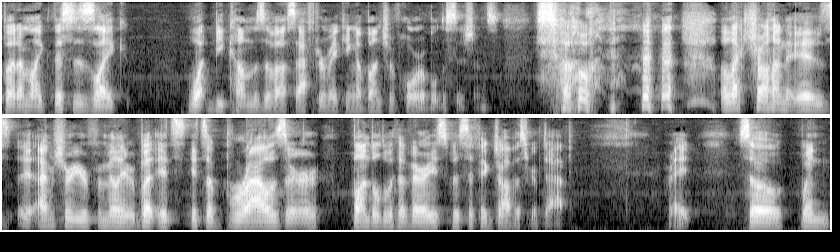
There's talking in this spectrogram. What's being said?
but I'm like this is like what becomes of us after making a bunch of horrible decisions. So Electron is I'm sure you're familiar, but it's it's a browser bundled with a very specific JavaScript app. Right? So when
